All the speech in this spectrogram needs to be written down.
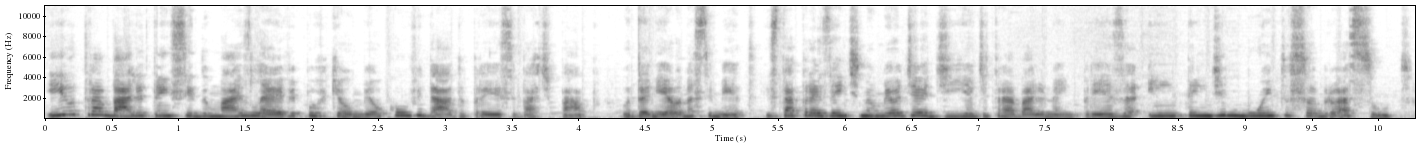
E o trabalho tem sido mais leve porque o meu convidado para esse bate-papo o Daniel Nascimento, está presente no meu dia a dia de trabalho na empresa e entende muito sobre o assunto.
